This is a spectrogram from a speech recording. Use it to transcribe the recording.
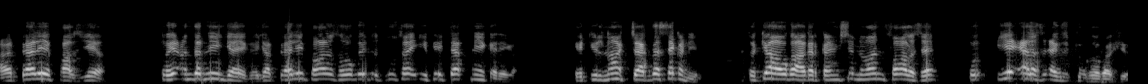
अगर पहले फॉल्स ये तो ये अंदर नहीं जाएगा। जब पहले फॉल्स हो गई तो दूसरा इफ़ ये चेक नहीं करेगा। It will not check the second if तो क्या होगा? अगर कंडीशन वन फॉल्स है तो ये एल्स एग्जीक्यूट होगा फिर।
